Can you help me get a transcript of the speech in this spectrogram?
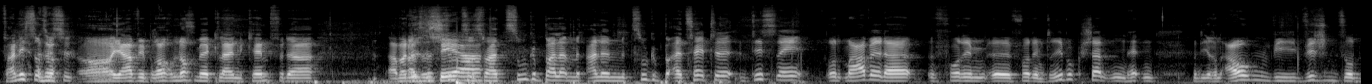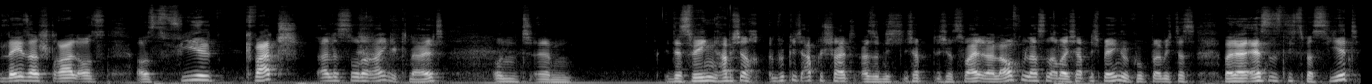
Fand ich so ein also, bisschen, oh ja, wir brauchen noch mehr kleine Kämpfe da. Aber das also ist sehr, stimmt, es war zugeballert mit allem, mit zugeballert, als hätte Disney und Marvel da vor dem, äh, vor dem Drehbuch gestanden und hätten mit ihren Augen wie Vision so ein Laserstrahl aus, aus viel Quatsch alles so da reingeknallt. Und ähm, deswegen habe ich auch wirklich abgeschaltet. Also nicht, ich habe ich hab zwei da laufen lassen, aber ich habe nicht mehr hingeguckt, weil mich das, weil da erstens nichts passiert,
